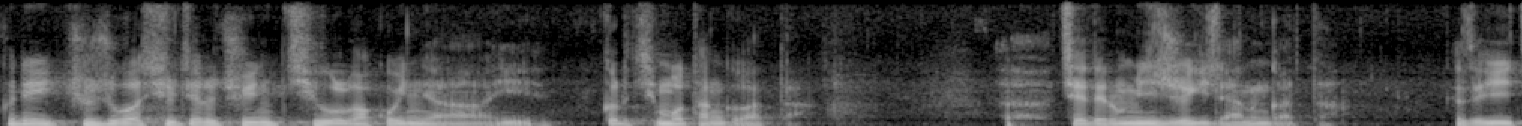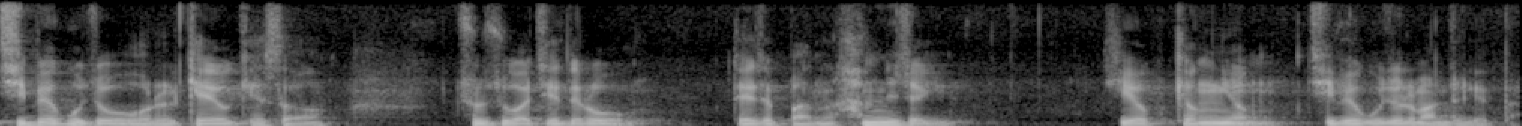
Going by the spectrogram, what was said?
근데 이 주주가 실제로 주인 취급을 받고 있냐 이 그렇지 못한 것 같다. 어, 제대로 민주적이지 않은 것 같다. 그래서 이 지배 구조를 개혁해서 주주가 제대로 대접받는 합리적인 기업 경영 지배 구조를 만들겠다.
